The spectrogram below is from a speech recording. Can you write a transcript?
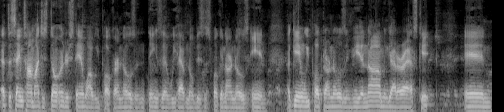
at the same time, I just don't understand why we poke our nose in things that we have no business poking our nose in. Again, we poked our nose in Vietnam and got our ass kicked, and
